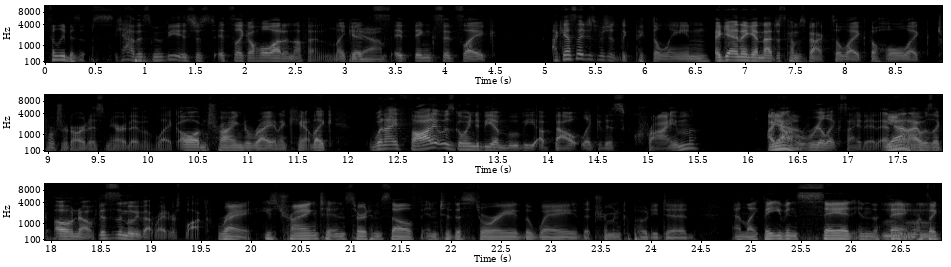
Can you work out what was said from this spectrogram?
Philly Bizeps. Yeah, this movie is just it's like a whole lot of nothing. Like it's Yeah. it thinks it's like I guess I just wish it like picked a lane. Again, again, that just comes back to like the whole like tortured artist narrative of like, oh, I'm trying to write and I can't like when I thought it was going to be a movie about like this crime, I Yeah. got real excited. And Yeah. then I was like, oh no, this is a movie about writer's block. Right. He's trying to insert himself into the story the way that Truman Capote did. And like they even say it in the thing where Mhm. it's like,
